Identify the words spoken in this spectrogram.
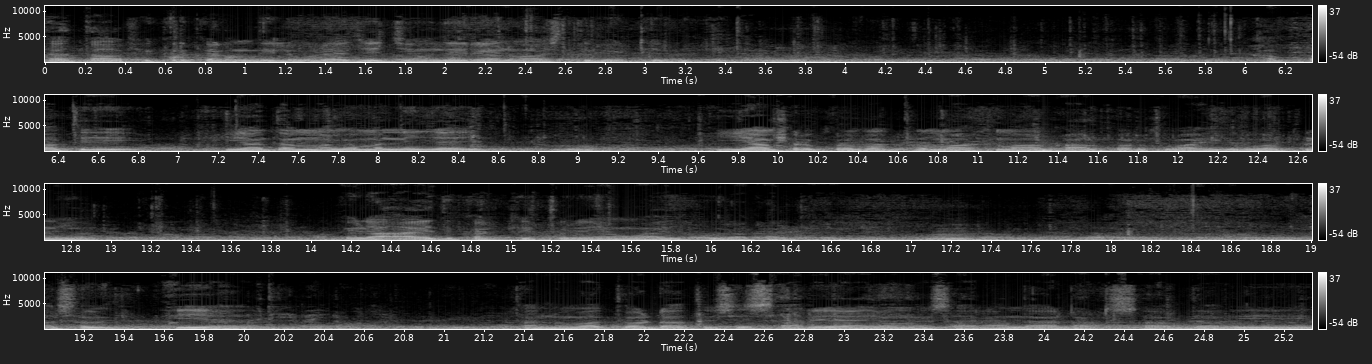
ਤਾਂ ਤਾਂ ਫਿਕਰ ਕਰਨ ਦੀ ਲੋੜ ਹੈ ਜੇ ਜਿਉਂਦੇ ਰਹਿਣ ਵਾਸਤੇ ਬੈਠੇ ਹੋਈਏ ਤਾਂ ਆਪਾਂ ਤੇ ਜਾਂ ਤਾਂ ਮੰਗ ਮੰਨੀ ਜਾਏ ਜਾਂ ਫਿਰ ਪ੍ਰਭਾ ਪ੍ਰਮਾਤਮਾ ਅਕਾਲ ਪੁਰਖ ਵਾਹਿਗੁਰੂ ਆਪਣੀ ਜਿਹੜਾ ਆਇਦ ਕਰਕੇ ਤੁਰੇ ਹਾਂ ਉਹ ਆਇਦ ਪੂਰਾ ਕਰ ਅਸਲ ਇਹ ਹੈ ਧੰਨਵਾਦ ਤੁਹਾਡਾ ਤੁਸੀਂ ਸਾਰੇ ਆਏ ਹੋ। ਮੈਂ ਸਾਰਿਆਂ ਦਾ ਡਾਕਟਰ ਸਾਹਿਬ ਦਾ ਵੀ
